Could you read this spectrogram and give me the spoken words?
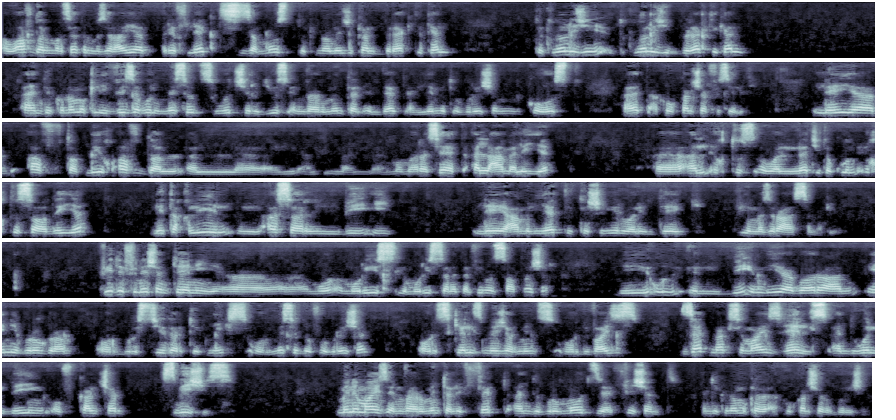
أو افضل الممارسات المزرعيه reflects the most technological practical technology technology practical and economically visible methods which reduce environmental impact and limit operation cost at aquaculture facility اللي هي تطبيق أفضل الممارسات العملية آه، والتي تكون اقتصادية لتقليل الأثر البيئي لعمليات التشغيل والإنتاج في المزرعه السمكية. في definition تاني آه، موريس لموريس سنة 2019 بيقول ال BMP عبارة عن any program or procedure techniques or method of operation or skills measurements or devices that maximize health and well-being of cultured species, minimize environmental effect and promote the efficient and economical aquaculture operation.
